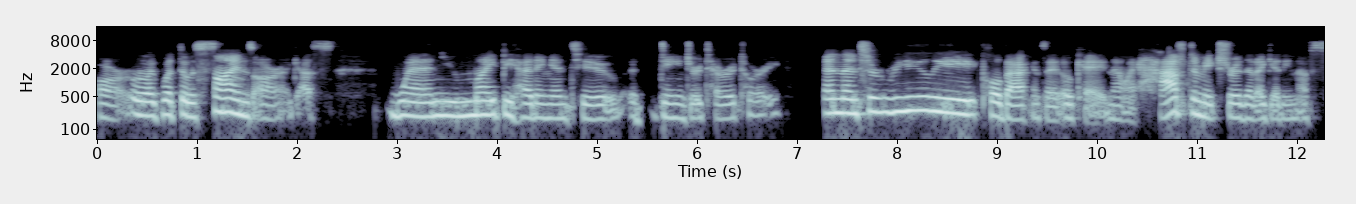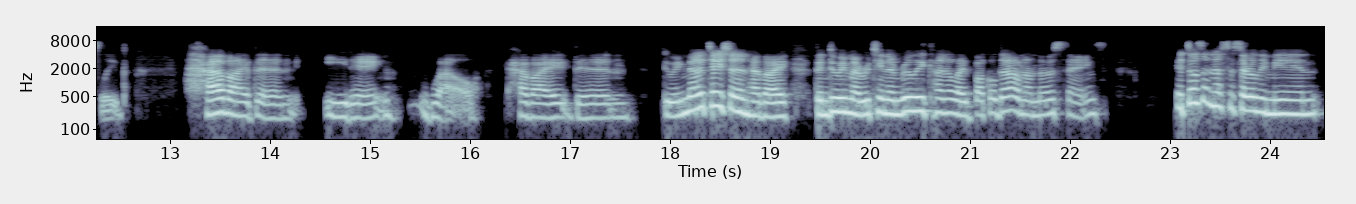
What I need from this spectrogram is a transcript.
are, or like what those signs are, I guess, when you might be heading into a danger territory. And then to really pull back and say, okay, now I have to make sure that I get enough sleep. Have I been eating well? Have I been doing meditation? Have I been doing my routine and really kind of like buckle down on those things? It doesn't necessarily mean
